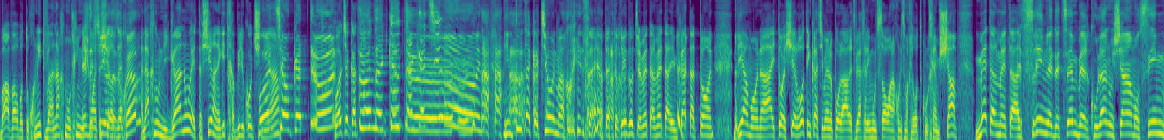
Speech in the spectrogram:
בעבר בתוכנית ואנחנו הולכים איזה לשמוע את שיר, השיר אתה הזה. זוכר? אנחנו ניגענו את השיר אני אגיד לך בדיוק עוד שנייה. פונצ'ו קטון! פוצ'ה קטון, טוטה קצ'ון! עם טוטה קצ'ון, הולכים לסיים את התוכנית הזאת של מטאל מטאל עם קטטון, דיאמונה, איתו של רוטינקאסט שבאים לפה לארץ ביחד עם מול סורו, אנחנו נשמח לראות את כולכם שם. מטאל מטאל, 20 לדצמבר, כולנו שם עושים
